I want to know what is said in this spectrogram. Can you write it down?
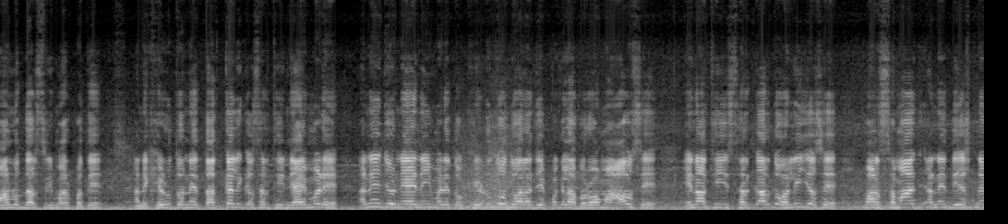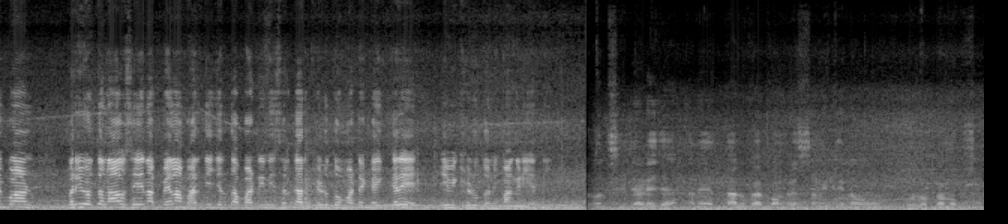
મામલતદારશ્રી મારફતે. અને ખેડૂતોને તાત્કાલિક અસરથી ન્યાય મળે અને જો ન્યાય નહીં મળે તો ખેડૂતો દ્વારા જે પગલાં ભરવામાં આવશે, એનાથી સરકાર તો હલી જશે, પણ સમાજ અને દેશને પણ પરિવર્તન આવશે. એના પહેલાં ભારતીય જનતા પાર્ટીની સરકાર ખેડૂતો માટે કંઈક કરે એવી ખેડૂતોની માંગણી હતી. બલવંતસિંહ જાડેજા અને તાલુકા કોંગ્રેસ સમિતિનો હું પૂર્વ પ્રમુખ છું.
